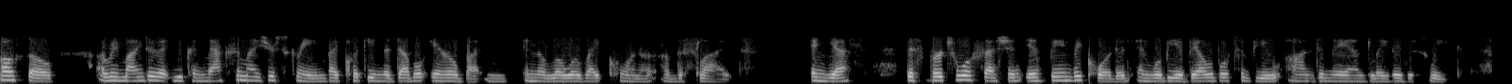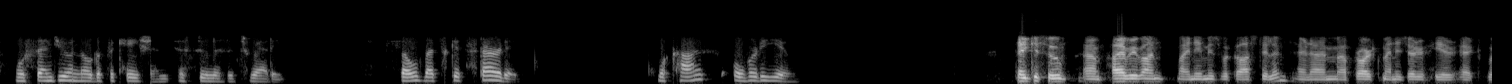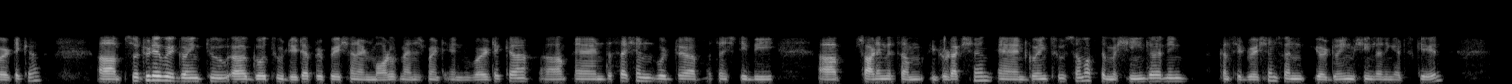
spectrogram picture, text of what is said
Also, a reminder that you can maximize your screen by clicking the double arrow button in the lower right corner of the slides. And yes, this virtual session is being recorded and will be available to view on demand later this week. We'll send you a notification as soon as it's ready. So let's get started. Waqas, over to you. Thank you, Sue. Um, hi, everyone. My name is Waqas Dhillon, and I'm a product manager here at Vertica. Um, so today we're going to uh, go through data preparation and model management in Vertica. Um, and the session would uh, essentially be uh, starting with some introduction and going through some of the machine learning considerations when you're doing machine learning at scale.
